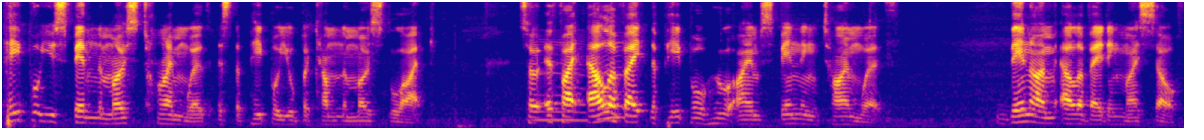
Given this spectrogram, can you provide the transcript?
people you spend the most time with is the people you'll become the most like so mm-hmm. if i mm-hmm. elevate the people who i am spending time with then i'm elevating myself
